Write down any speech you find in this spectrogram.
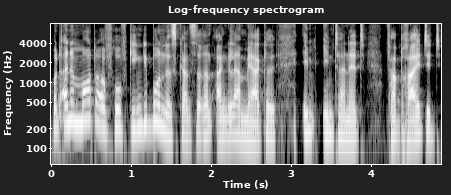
und einem Mordaufruf gegen die Bundeskanzlerin Angela Merkel im Internet verbreitet.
